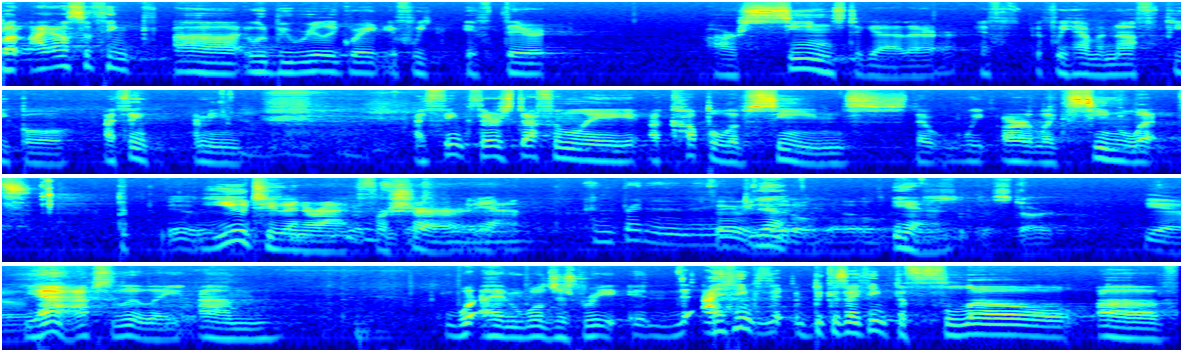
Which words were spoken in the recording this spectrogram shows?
But I also think uh, it would be really great if we if there are scenes together. If if we have enough people, I think I mean. I think there's definitely a couple of scenes that we are like scene lits. But you two interact for sure, yeah. And Brennan and I. Very Yeah. little, though, Yeah. just at the start. Yeah. Yeah, absolutely. Um, wh- and we'll just read. I think that, because I think the flow of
